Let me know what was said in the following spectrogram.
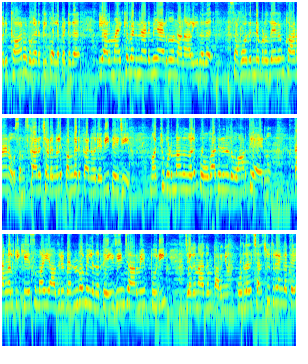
ഒരു കാർ അപകടത്തിൽ കൊല്ലപ്പെട്ടത്. ഇയാൾ മയക്കപ്പെടുന്ന അടിമയായിരുന്നു എന്നാണ് അറിയുന്നത്. സഹോദരന്റെ മൃതദേഹം കാണാനോ സംസ്കാര ചടങ്ങുകളിൽ പങ്കെടുക്കാനോ രവി തേജയും മറ്റു കുടുംബാംഗങ്ങളും പോകാതിരുന്നത് വാർത്തയായിരുന്നു. തങ്ങൾക്ക് ഈ കേസുമായി യാതൊരു ബന്ധവുമില്ലെന്ന് തേജയും ചാർമി പുരി ജഗന്നാഥും പറഞ്ഞു. കൂടുതൽ ചലച്ചിത്ര രംഗത്തെ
